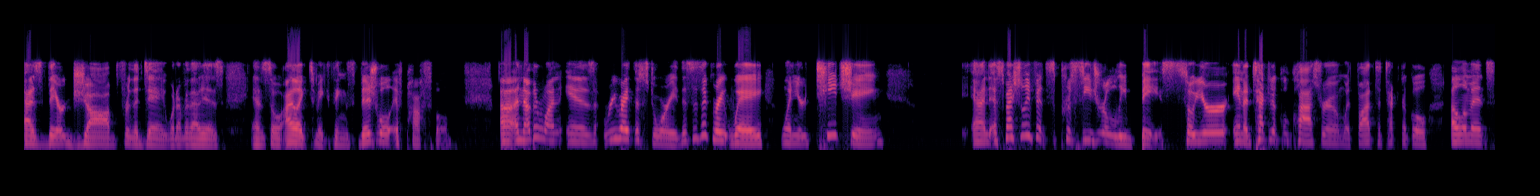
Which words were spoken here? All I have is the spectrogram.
as their job for the day, whatever that is. And so I like to make things visual if possible. Uh, another one is rewrite the story. This is a great way when you're teaching and especially if it's procedurally based. So you're in a technical classroom with lots of technical elements.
